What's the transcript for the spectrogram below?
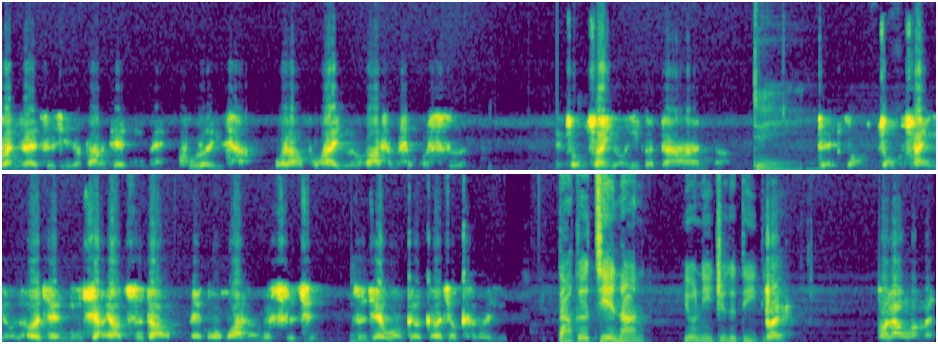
关在自己的房间里面哭了一场，我老婆还以为发生什么事，总算有一个答案了。对，对，总总算有了，而且你想要知道美国发生的事情，直接问哥哥就可以。大哥接纳有你这个弟弟。对，后来我们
